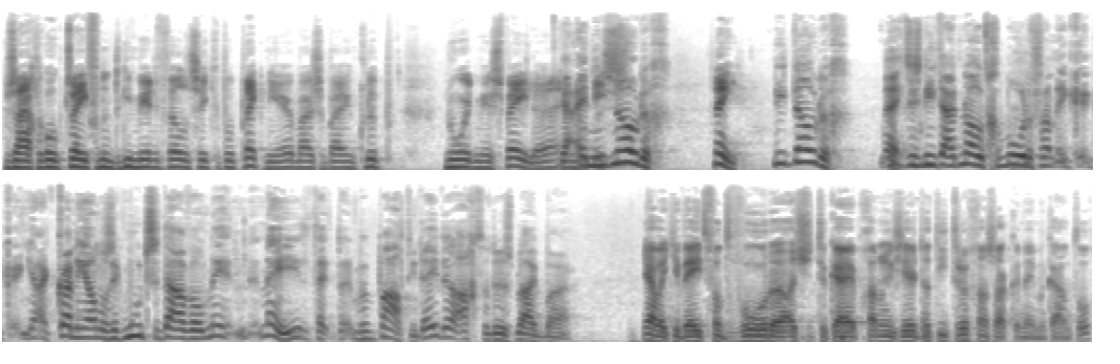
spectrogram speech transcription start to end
Dus eigenlijk ook twee van de drie middenvelders zet je op een plek neer waar ze bij een club nooit meer spelen. Ja, en niet is- nodig. Nee, Niet nodig. Nee. Het is niet uit nood geboren van, ik, ik, ja, ik kan niet anders, ik moet ze daar wel... Nee, nee het een bepaald idee erachter dus blijkbaar. Ja, want je weet van tevoren, als je Turkije hebt geanalyseerd, dat die terug gaan zakken, neem ik aan, toch?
